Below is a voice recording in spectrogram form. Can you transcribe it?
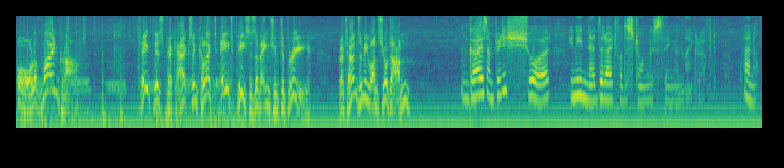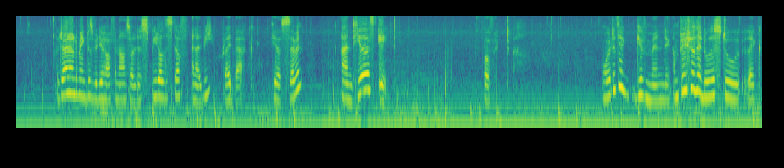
all of Minecraft. Take this pickaxe and collect eight pieces of ancient debris. Return to me once you're done. Guys, I'm pretty sure you need netherite for the strongest thing in Minecraft. Ah, I know. I'll try not to make this video half an hour, so I'll just speed all this stuff and I'll be right back. Here's 7 and here's 8. Perfect. Why do they give mending? I'm pretty sure they do this to, like,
